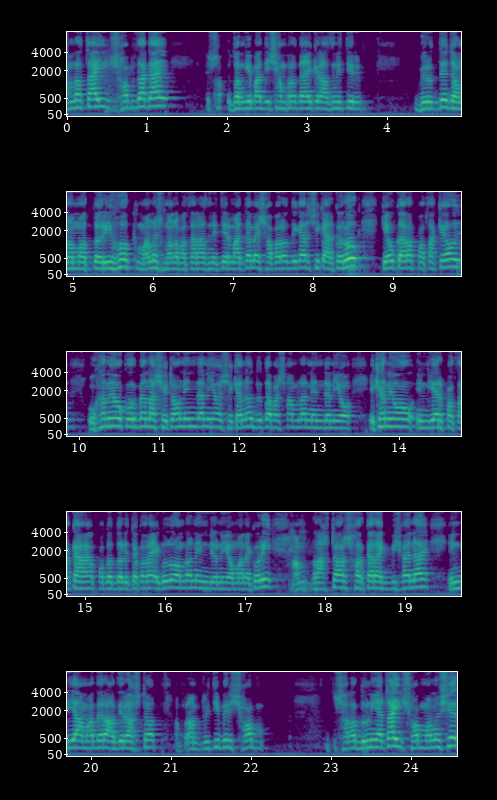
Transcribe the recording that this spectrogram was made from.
আমরা চাই সব জায়গায় জঙ্গিবাদী সাম্প্রদায়িক রাজনীতির বিরুদ্ধে জনমত তৈরি হোক, মানুষ মানবতা রাজনীতির মাধ্যমে সবার অধিকার স্বীকার করুক, কেউ কারও পতাকেও ওখানেও করবে না, সেটাও নিন্দনীয়, সেখানেও দূতাবাস হামলা নিন্দনীয়, এখানেও ইন্ডিয়ার পতাকা পদদলিত করা, এগুলো আমরা নিন্দনীয় মনে করি। রাষ্ট্র আর সরকার এক বিষয় নয়, ইন্ডিয়া আমাদের আদি রাষ্ট্র পৃথিবীর সব সারা দুনিয়াটাই সব মানুষের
